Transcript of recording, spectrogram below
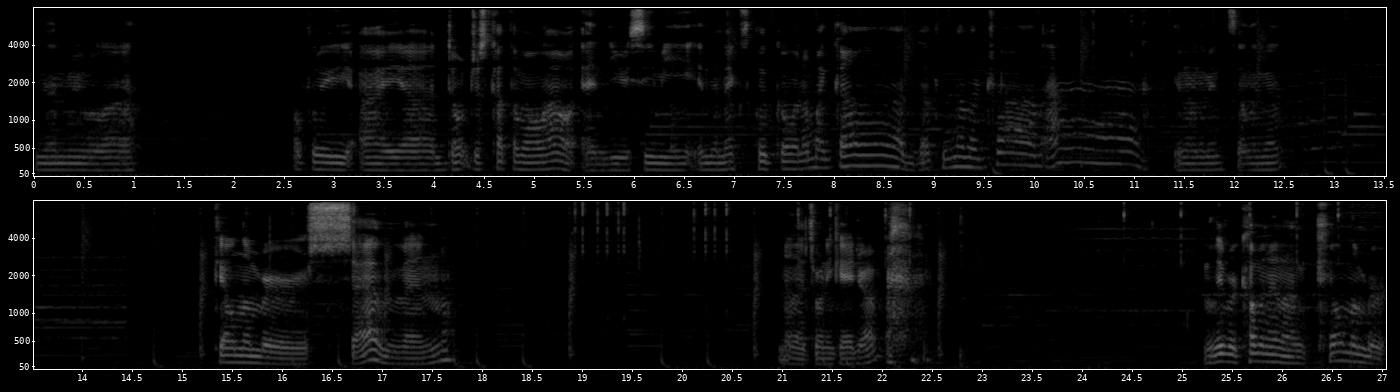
And then we will, uh, hopefully I uh, don't just cut them all out and you see me in the next clip going, oh my god, that's another drop, ah! You know what I mean? Something like that. Kill number seven. Another 20k drop. I believe we're coming in on kill number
